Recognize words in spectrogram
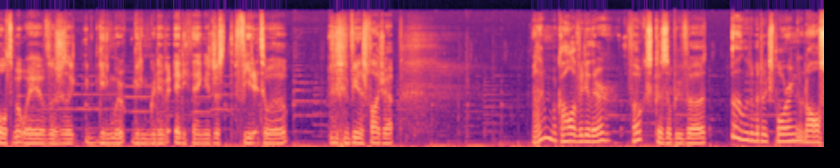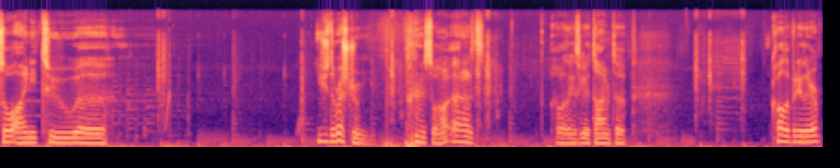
Ultimate way of just like getting getting rid of anything is just feed it to a Venus flytrap. I think I'm gonna call a video there, folks, because we've uh, done a little bit of exploring, and also I need to uh, use the restroom. so uh, I think it's a good time to call the video there.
